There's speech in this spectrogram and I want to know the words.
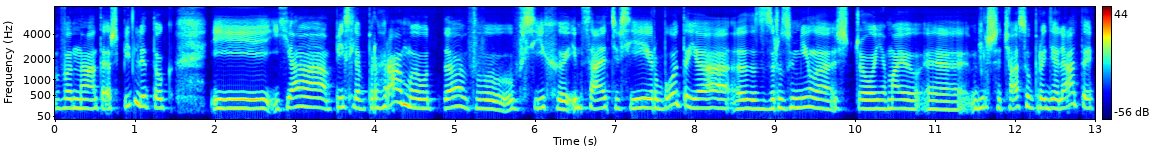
вона теж підліток. І я після програми, от, да, в всіх інсайтів всієї роботи, я е, зрозуміла, що я маю е, більше часу приділяти.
